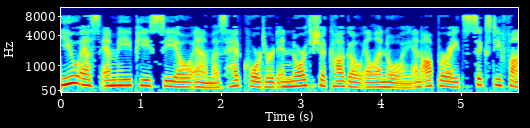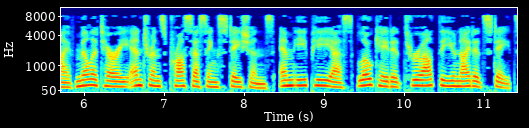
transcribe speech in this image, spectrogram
USMEPCOM is headquartered in North Chicago, Illinois and operates 65 military entrance processing stations located throughout the United States.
